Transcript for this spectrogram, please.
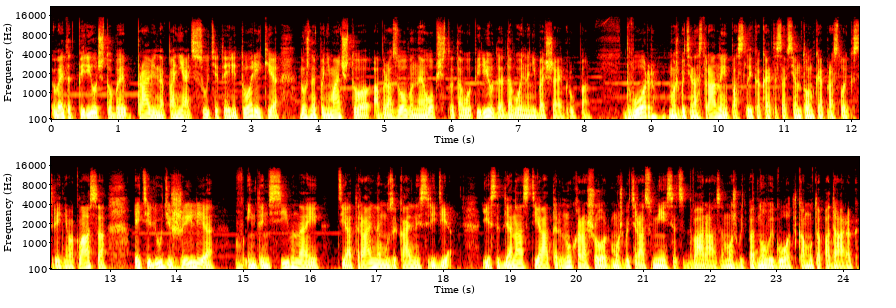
В этот период, чтобы правильно понять суть этой риторики, нужно понимать, что образованное общество того периода, довольно небольшая группа, двор, может быть, иностранные послы, какая-то совсем тонкая прослойка среднего класса, эти люди жили в интенсивной театрально-музыкальной среде. Если для нас театр, ну хорошо, может быть, раз в месяц, два раза, может быть, под Новый год кому-то подарок,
